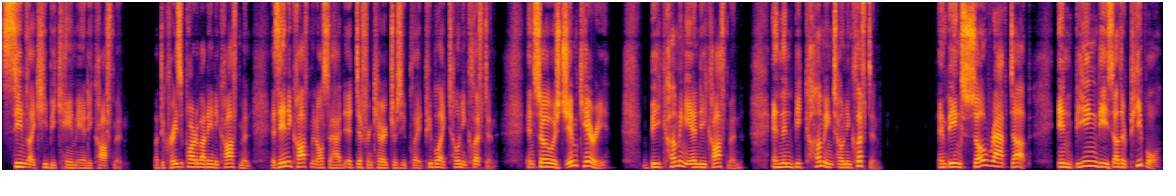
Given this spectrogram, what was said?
seemed like he became Andy Kaufman. But the crazy part about Andy Kaufman is Andy Kaufman also had different characters he played, people like Tony Clifton. And so it was Jim Carrey becoming Andy Kaufman and then becoming Tony Clifton and being so wrapped up in being these other people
